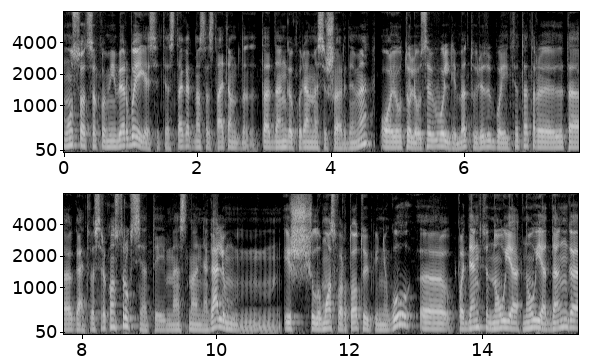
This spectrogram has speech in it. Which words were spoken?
mūsų atsakomybė ir baigėsi ties ta, kad mes atstatėm tą dangą, kurią mes išardėme, o jau toliau savivaldybė turi baigti tą, tą gatvės rekonstrukciją. Tai mes, na, negalim iš šilumos vartotojų pinigų uh, padengti naują, naują dangą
